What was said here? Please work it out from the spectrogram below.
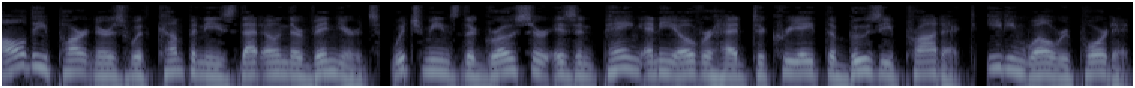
Aldi partners with companies that own their vineyards, which means the grocer isn't paying any overhead to create the boozy product, Eating Well reported.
